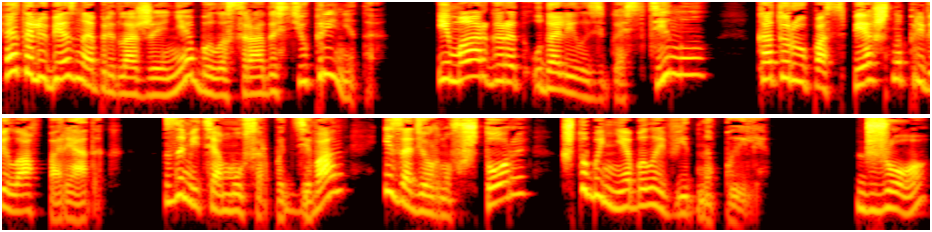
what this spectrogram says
Это любезное предложение было с радостью принято, и Маргарет удалилась в гостиную, которую поспешно привела в порядок, заметя мусор под диван и задернув шторы, чтобы не было видно пыли. Джо,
